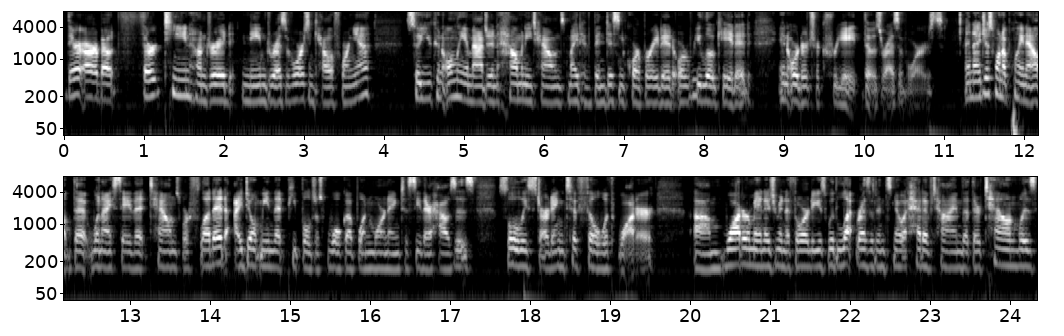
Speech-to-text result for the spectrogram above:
There are about 1,300 named reservoirs in California, so you can only imagine how many towns might have been disincorporated or relocated in order to create those reservoirs. And I just want to point out that when I say that towns were flooded, I don't mean that people just woke up one morning to see their houses slowly starting to fill with water. Um, water management authorities would let residents know ahead of time that their town was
